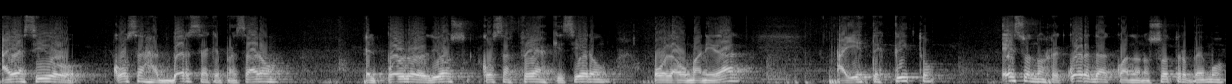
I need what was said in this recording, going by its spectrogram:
haya sido cosas adversas que pasaron el pueblo de Dios, cosas feas que hicieron, o la humanidad, ahí está escrito. Eso nos recuerda cuando nosotros vemos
